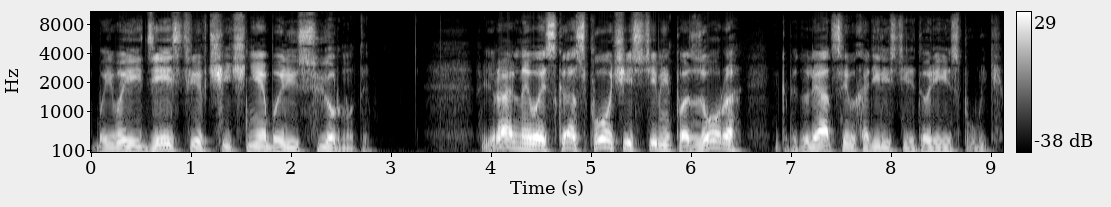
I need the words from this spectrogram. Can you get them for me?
боевые действия в Чечне были свернуты. Федеральные войска с почестями позора и капитуляцией выходили с территории республики.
